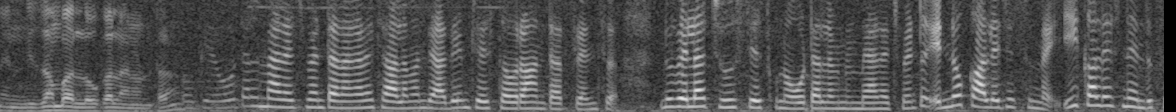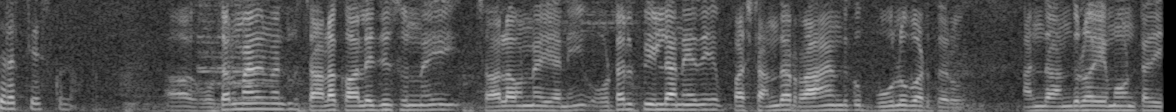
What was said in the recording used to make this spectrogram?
నేను నిజామాబాద్ లోకల్ అని ఉంటా. ఓకే హోటల్ మేనేజ్మెంట్ అనగానే చాలా మంది అదేం చేస్తావురా అంటారు ఫ్రెండ్స్. నువ్వు ఎలా చూస్ చేసుకున్నావు హోటల్ మేనేజ్మెంట్? ఎన్నో కాలేజెస్ ఉన్నాయి. ఈ కాలేజ్ని ఎందుకు సెలెక్ట్ చేసుకున్నావు? హోటల్ మేనేజ్మెంట్లో చాలా కాలేజెస్ ఉన్నాయి చాలా ఉన్నాయి కానీ హోటల్ ఫీల్డ్ అనేది ఫస్ట్ అందరు రానందుకు బూలు పడతారు. అంద అందులో ఏముంటుంది?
